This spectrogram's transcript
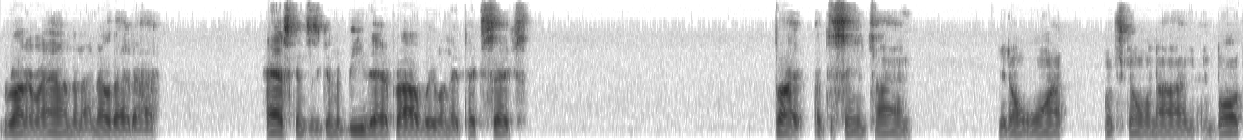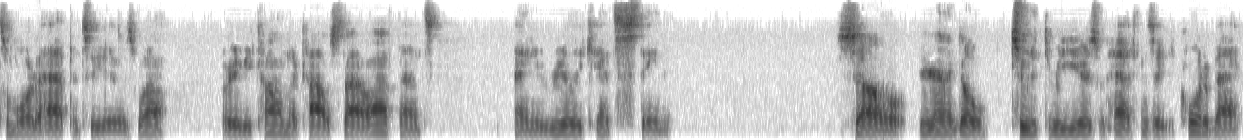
run around, and I know that uh, Haskins is going to be there probably when they pick six. But at the same time, you don't want what's going on in Baltimore to happen to you as well, where you become a college style offense and you really can't sustain it. So you're going to go two to three years with Haskins at your quarterback,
